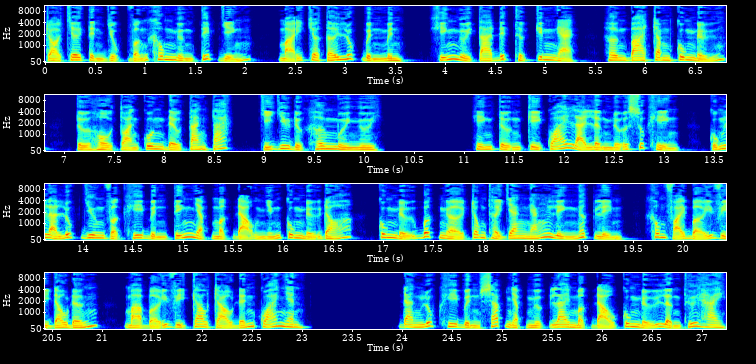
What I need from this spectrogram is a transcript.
trò chơi tình dục vẫn không ngừng tiếp diễn, mãi cho tới lúc bình minh, khiến người ta đích thực kinh ngạc, hơn 300 cung nữ, tự hồ toàn quân đều tan tác, chỉ dư được hơn 10 người. Hiện tượng kỳ quái lại lần nữa xuất hiện, cũng là lúc Dương Vật khi bình tiến nhập mật đạo những cung nữ đó, cung nữ bất ngờ trong thời gian ngắn liền ngất liệm, không phải bởi vì đau đớn, mà bởi vì cao trào đến quá nhanh. Đang lúc khi Bình sắp nhập ngược lai mật đạo cung nữ lần thứ hai,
